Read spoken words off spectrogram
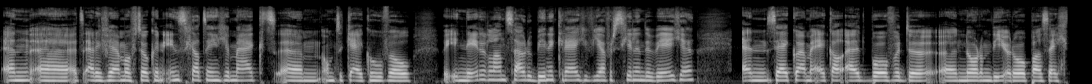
En uh, het RIVM heeft ook een inschatting gemaakt um, om te kijken hoeveel we in Nederland zouden binnenkrijgen via verschillende wegen. En zij kwamen eigenlijk al uit boven de uh, norm die Europa zegt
